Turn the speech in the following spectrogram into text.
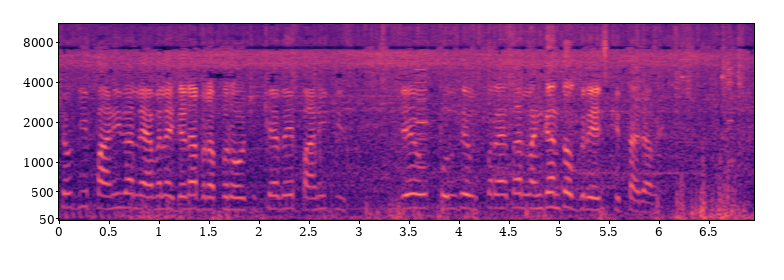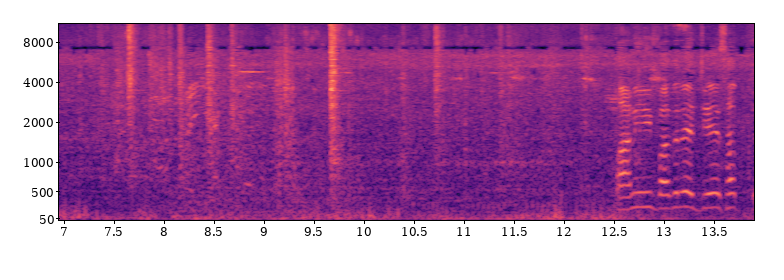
ਕਿਉਂਕਿ ਪਾਣੀ ਦਾ ਲੈਵਲ ਹੈ ਜਿਹੜਾ ਬਰਾਬਰ ਹੋ ਚੁੱਕਿਆ ਤੇ ਪਾਣੀ ਜੇ ਉਹ ਪੁਲ ਦੇ ਉੱਪਰ ਹੈ ਤਾਂ ਲੰਘਣ ਤੋਂ ਗੁਰੇਜ਼ ਕੀਤਾ ਜਾਵੇ। ਪਾਣੀ ਵੱਧ ਰਿਹਾ ਜੇ ਸੱਤ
